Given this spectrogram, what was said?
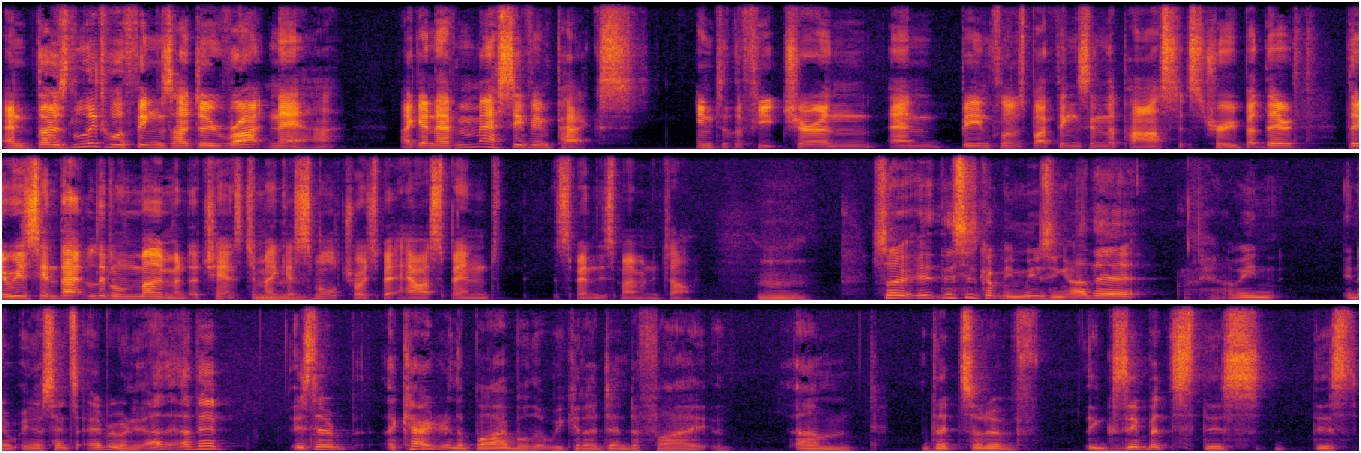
and those little things I do right now are going to have massive impacts into the future and and be influenced by things in the past. It's true, but there there is in that little moment a chance to make mm. a small choice about how I spend spend this moment in time. Mm. So it, this has got me musing. Are there? I mean, in a in a sense, everyone are, are there. Is there a character in the Bible that we could identify um, that sort of exhibits this this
